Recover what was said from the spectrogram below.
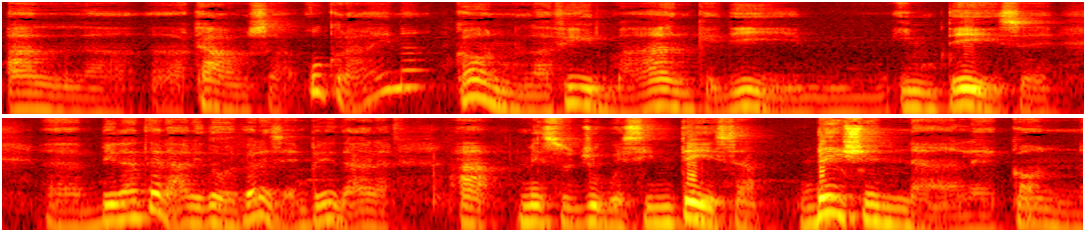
alla causa ucraina con la firma anche di intese eh, bilaterali dove per esempio l'Italia ha messo giù questa intesa decennale con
